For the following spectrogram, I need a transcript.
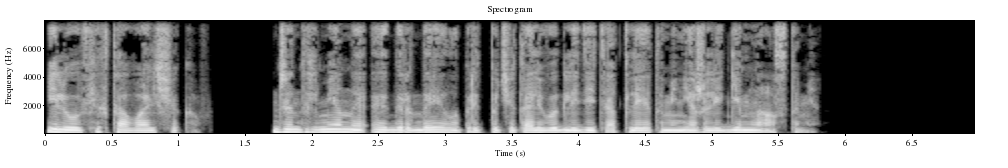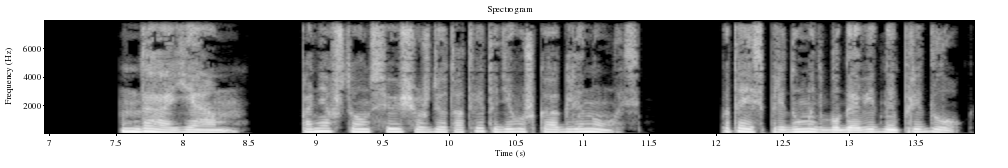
Или у фехтовальщиков. Джентльмены Эгердейла предпочитали выглядеть атлетами, нежели гимнастами. Да, я... Поняв, что он все еще ждет ответа, девушка оглянулась, пытаясь придумать благовидный предлог,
